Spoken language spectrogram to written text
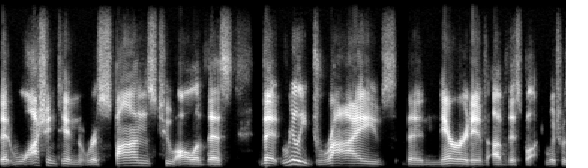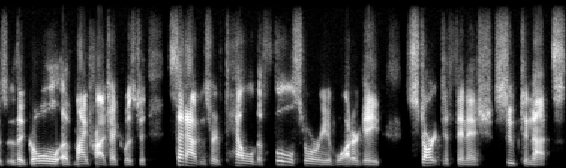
that Washington responds to all of this that really drives the narrative of this book which was the goal of my project was to set out and sort of tell the full story of watergate start to finish soup to nuts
